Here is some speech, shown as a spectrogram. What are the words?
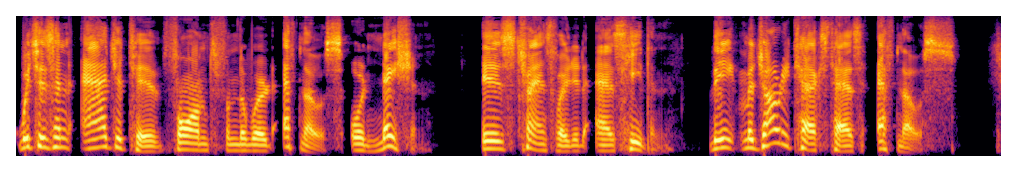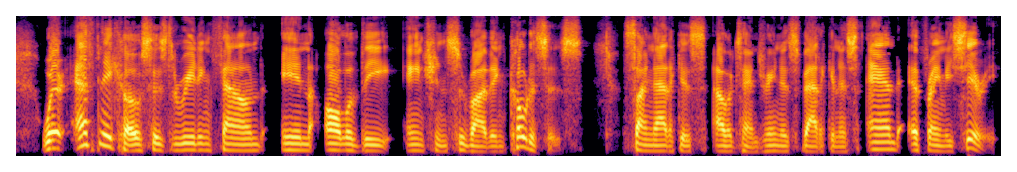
which is an adjective formed from the word ethnos, or nation, is translated as heathen. The majority text has ethnos, where ethnikos is the reading found in all of the ancient surviving codices Sinaiticus, Alexandrinus, Vaticanus, and Ephraemi Syri.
